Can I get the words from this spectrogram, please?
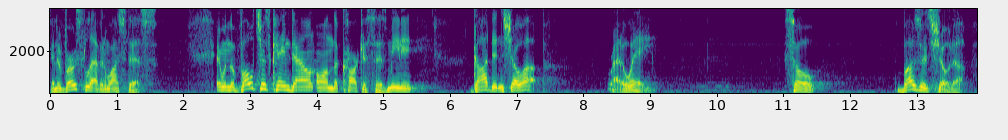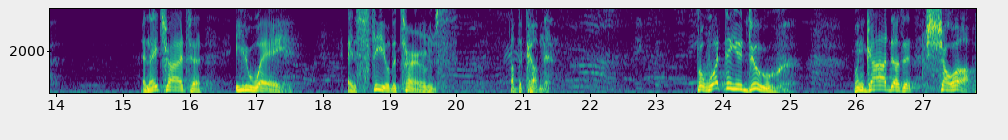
And in verse 11, watch this. And when the vultures came down on the carcasses, meaning God didn't show up right away. So buzzards showed up and they tried to eat away and steal the terms of the covenant. But what do you do when God doesn't show up?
